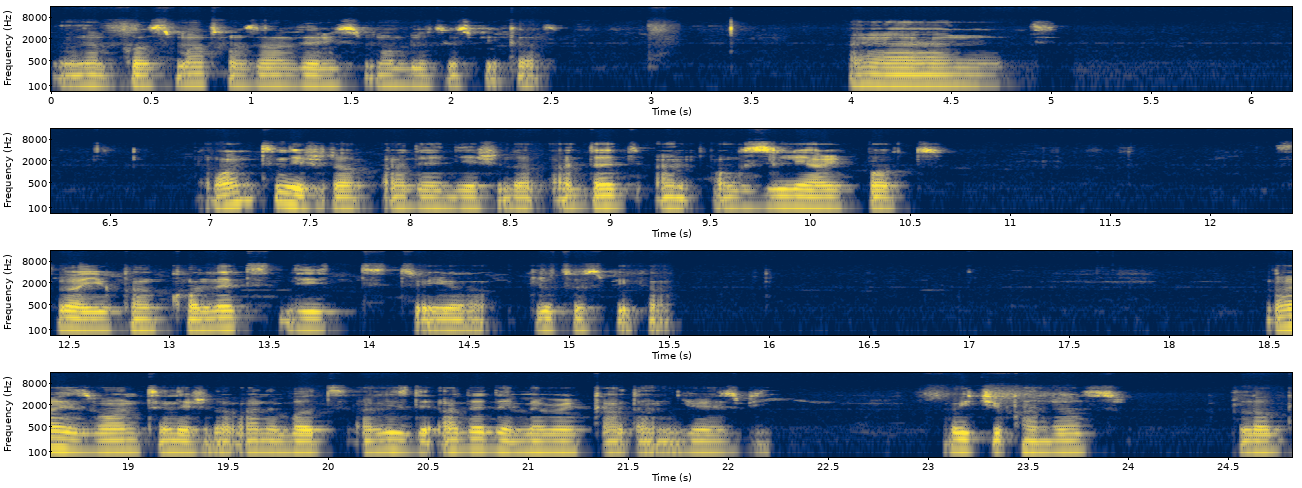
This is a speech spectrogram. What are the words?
You know because smartphones have very small bluetooth speakers and one thing they should have added they should have added an auxiliary port so that you can connect it to your bluetooth speaker. That is one thing they should have added but at least they added a memory card and usb which you can just plug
